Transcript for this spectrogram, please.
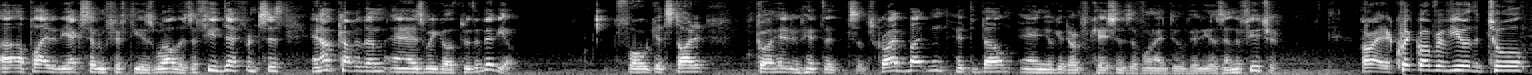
uh, apply to the X750 as well. There's a few differences and I'll cover them as we go through the video. Before we get started, go ahead and hit the subscribe button, hit the bell, and you'll get notifications of when I do videos in the future. Alright, a quick overview of the tool.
